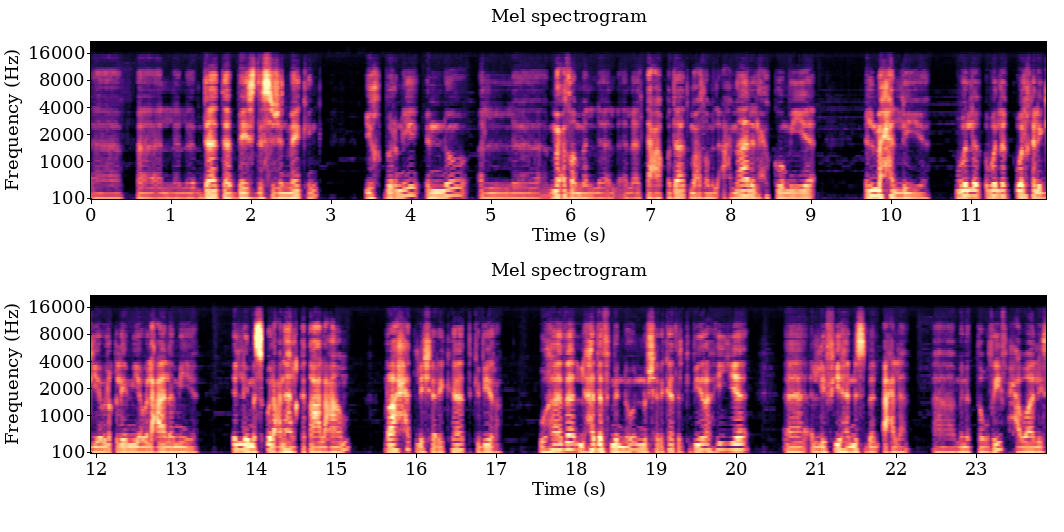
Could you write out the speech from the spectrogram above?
آه فال data based decision making يخبرني إنه معظم التعاقدات معظم الأعمال الحكومية المحلية والخليجية والإقليمية والعالمية اللي مسؤول عنها القطاع العام راحت لشركات كبيرة. وهذا الهدف منه إنه الشركات الكبيرة هي آه، اللي فيها النسبة الأعلى من التوظيف حوالي 60%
